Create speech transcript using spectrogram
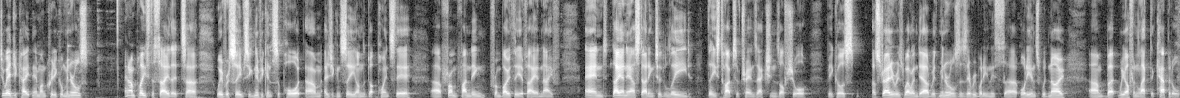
to educate them on critical minerals. And I'm pleased to say that uh, we've received significant support, um, as you can see on the dot points there, uh, from funding from both EFA and NAIF. And they are now starting to lead these types of transactions offshore because Australia is well endowed with minerals, as everybody in this uh, audience would know, um, but we often lack the capital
